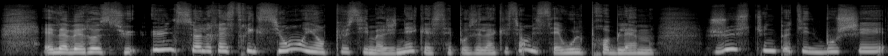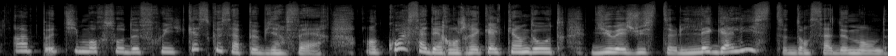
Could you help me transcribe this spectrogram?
elle avait reçu une seule restriction et on peut s'imaginer qu'elle s'est posé la question, mais c'est où le problème? Juste une petite bouchée, un petit morceau de fruit, qu'est-ce que ça peut bien faire? En quoi ça dérangerait quelqu'un d'autre? Dieu est juste légaliste dans sa demande.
